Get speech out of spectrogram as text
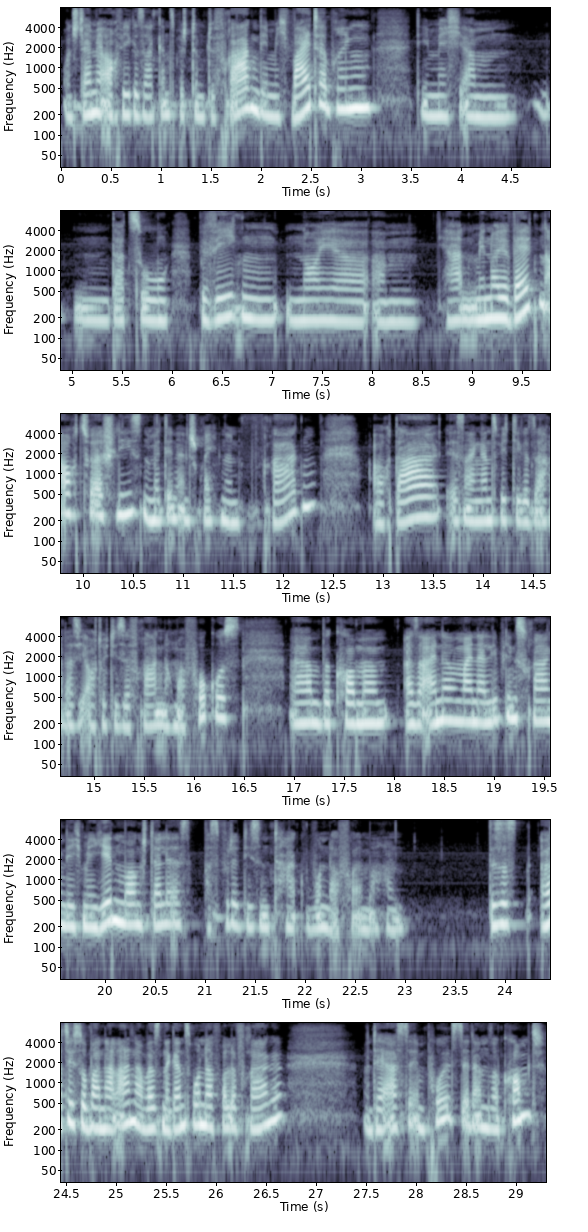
und stelle mir auch, wie gesagt, ganz bestimmte Fragen, die mich weiterbringen, die mich ähm, dazu bewegen, neue, ähm, ja, mir neue Welten auch zu erschließen mit den entsprechenden Fragen auch da ist eine ganz wichtige Sache, dass ich auch durch diese Fragen nochmal Fokus äh, bekomme. Also eine meiner Lieblingsfragen, die ich mir jeden Morgen stelle, ist, was würde diesen Tag wundervoll machen? Das ist, hört sich so banal an, aber es ist eine ganz wundervolle Frage. Und der erste Impuls, der dann so kommt,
